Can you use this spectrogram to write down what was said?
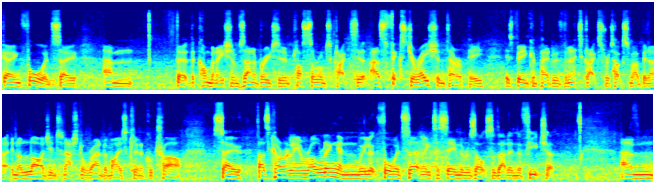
going forward. So um, the, the, combination of zanubrutinib plus sonrotoclax as fixed duration therapy is being compared with venetoclax rituximab in a, in a large international randomized clinical trial. So that's currently enrolling and we look forward certainly to seeing the results of that in the future. Um,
